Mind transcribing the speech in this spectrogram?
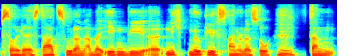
sollte es dazu dann aber irgendwie äh, nicht möglich sein oder so, mhm. dann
